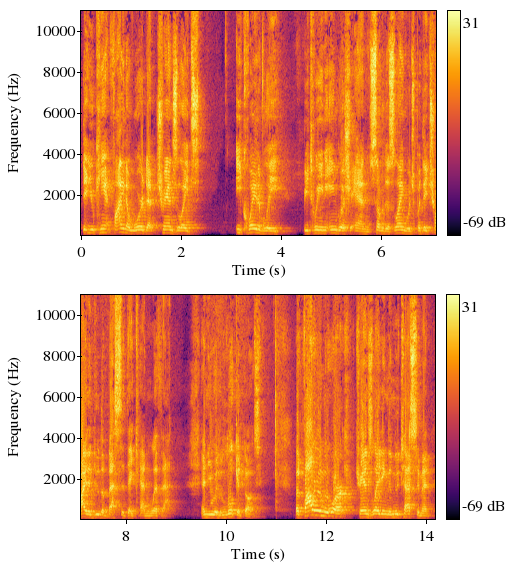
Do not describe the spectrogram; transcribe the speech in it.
that you can't find a word that translates equatively between English and some of this language, but they try to do the best that they can with that. And you would look at those. But following the work, translating the New Testament,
